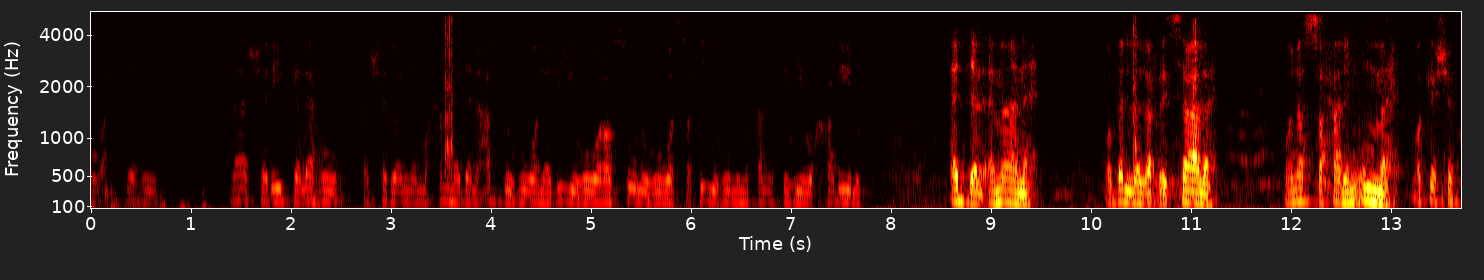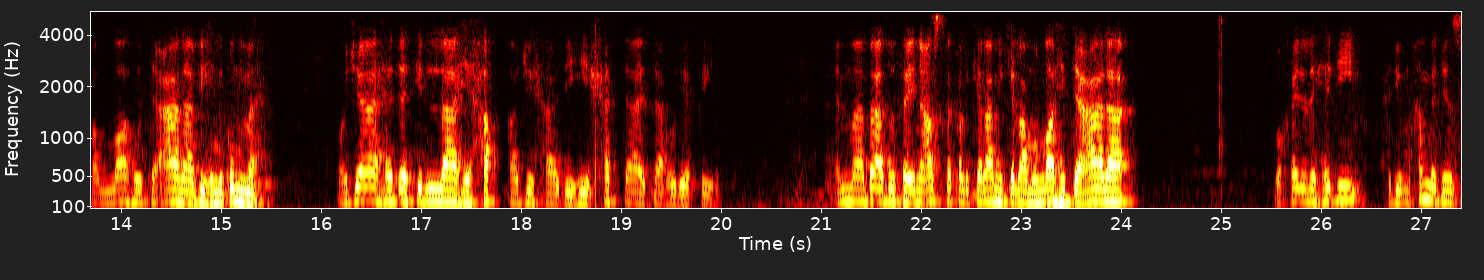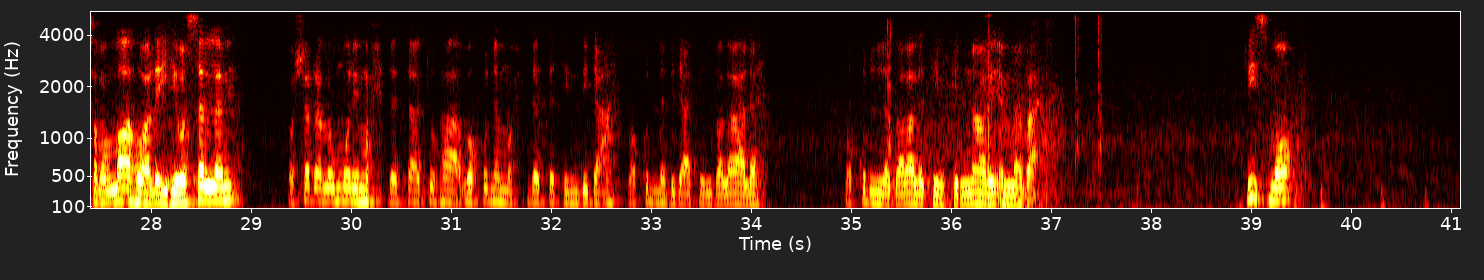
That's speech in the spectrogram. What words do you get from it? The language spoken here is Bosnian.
وحده لا شريك له وأشهد أن محمدا عبده ونبيه ورسوله وصفيه من خلقه وخليله. أدى الأمانة وبلغ الرسالة ونصح للأمة وكشف الله تعالى به الامه وجاهد في الله حق جهاده حتى أتاه اليقين. أما بعد فإن أصدق الكلام كلام الله تعالى وخير الهدي هدي محمد صلى الله عليه وسلم وشر الأمور محدثاتها وكل محدثة بدعة وكل بدعة ضلالة وكل ضلالة في النار أما بعد Mi smo,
